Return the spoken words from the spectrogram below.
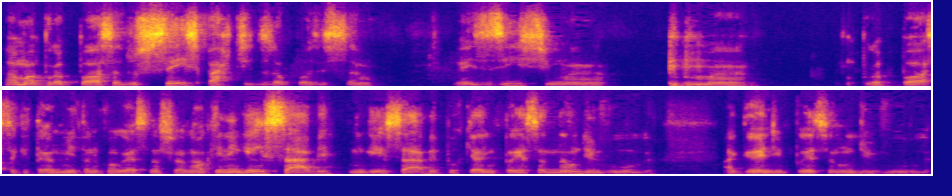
a uma proposta dos seis partidos da oposição. Existe uma, uma proposta que tramita no Congresso Nacional que ninguém sabe, ninguém sabe porque a imprensa não divulga, a grande imprensa não divulga,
